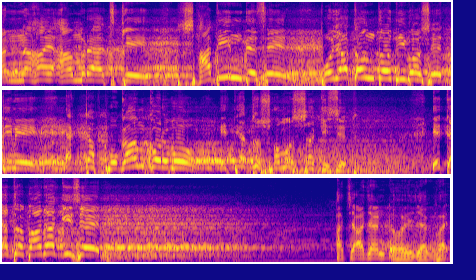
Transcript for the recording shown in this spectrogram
আর না হয় আমরা আজকে স্বাধীন দেশের প্রজাতন্ত্র দিবসের দিনে একটা প্রোগ্রাম করব, এতে এত সমস্যা কিসের? এতে এত বাধা কিসের? আচ্ছা আজানটা হয়ে যাক ভাই।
